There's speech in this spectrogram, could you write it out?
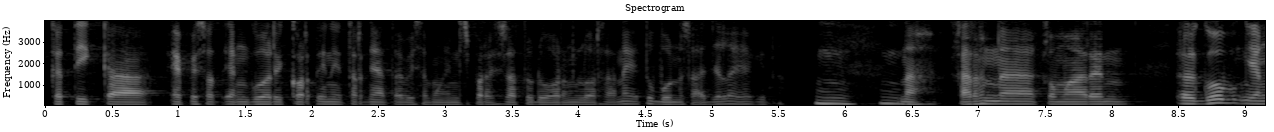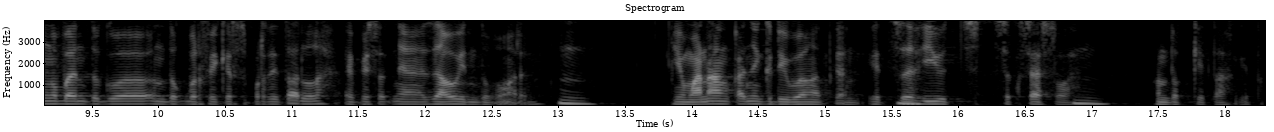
ketika episode yang gue record ini ternyata bisa menginspirasi satu dua orang di luar sana itu bonus aja lah ya gitu Hmm. Hmm. nah karena kemarin eh, gue yang ngebantu gue untuk berpikir seperti itu adalah episodenya Zawin tuh kemarin Hmm. yang mana angkanya gede banget kan it's a huge success lah Hmm. untuk kita gitu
